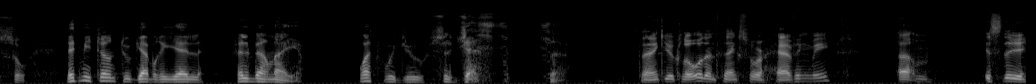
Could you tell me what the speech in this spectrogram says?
also. Let me turn to Gabriel Felbermayr. What would you suggest, sir? Thank you, Claude, and thanks for having me. Um, is the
